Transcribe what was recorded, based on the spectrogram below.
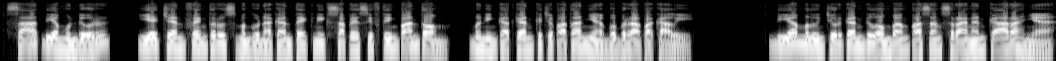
Saat dia mundur, Ye Chen Feng terus menggunakan teknik Sape Shifting Phantom, meningkatkan kecepatannya beberapa kali. Dia meluncurkan gelombang pasang serangan ke arahnya,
